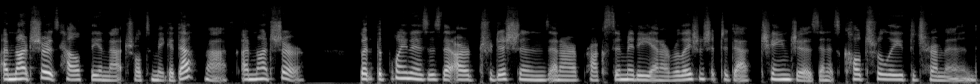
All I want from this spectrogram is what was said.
I'm not sure it's healthy and natural to make a death mask. I'm not sure. But the point is, is that our traditions and our proximity and our relationship to death changes and it's culturally determined.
